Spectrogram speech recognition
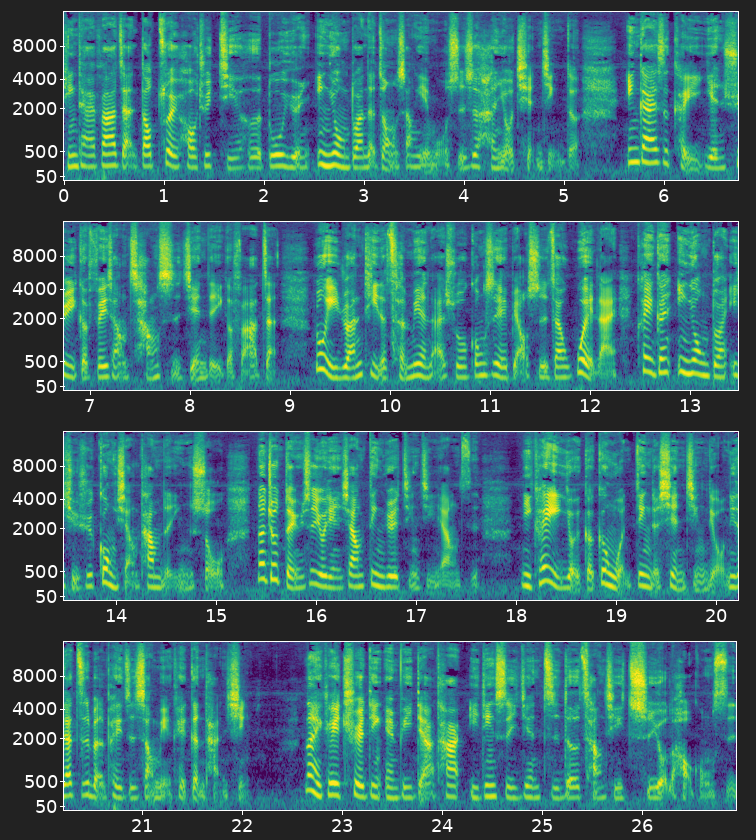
平台发展到最后去结合多元应用端的这种商业模式是很有前景的，应该是可以延续一个非常长时间的一个发展。若以软体的层面来说，公司也表示在未来可以跟应用端一起去共享他们的营收，那就等于是有点像订阅经济那样子，你可以有一个更稳定的现金流，你在资本配置上面可以更弹性。那也可以确定，NVIDIA 它一定是一件值得长期持有的好公司，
